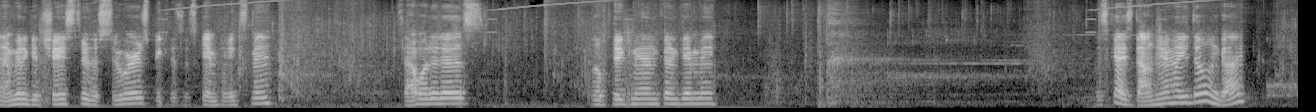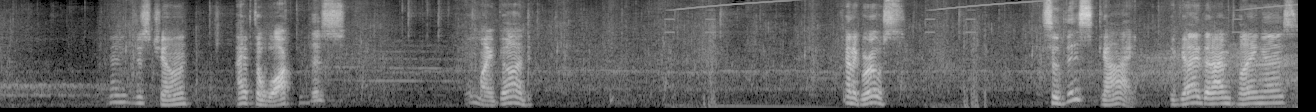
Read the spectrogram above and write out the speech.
And I'm gonna get chased through the sewers because this game hates me? Is that what it is? Little pig man gonna get me? This guy's down here. How you doing, guy? Hey, just chilling. I have to walk through this? Oh my god. Kind of gross. So this guy, the guy that I'm playing as,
